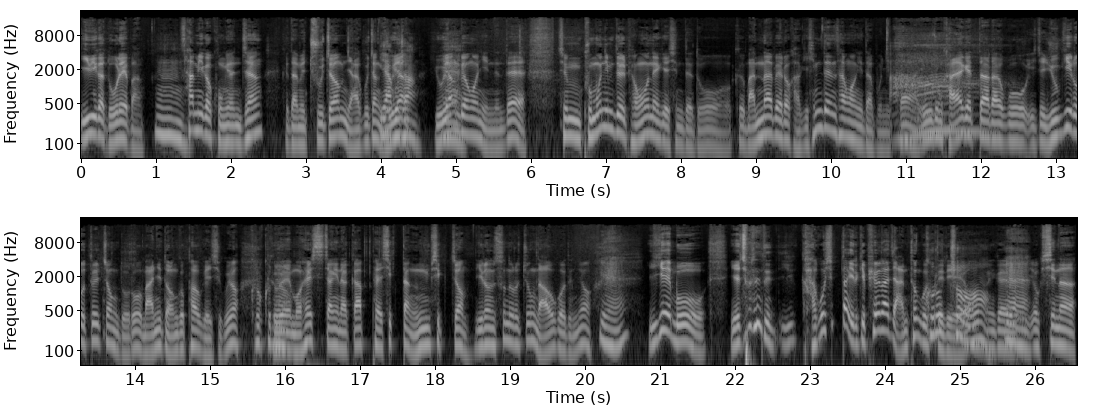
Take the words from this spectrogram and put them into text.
2위가 노래방, 음. 3위가 공연장, 그다음에 주점, 야구장, 야구장. 요양 요양병원이 네. 있는데 지금 부모님들 병원에 계신데도 그 만나뵈러 가기 힘든 상황이다 보니까 아. 이거 좀 가야겠다라고 이제 6위로 뜰 정도로 많이도 언급하고 계시고요. 그렇군요. 그 외에 뭐 헬스장이나 카페, 식당, 음식점 이런 순으로 쭉 나오거든요. 예. 이게 뭐 예전에는 가고 싶다 이렇게 표현하지 않던 곳들이에요. 그렇죠. 그러니까 예. 역시나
